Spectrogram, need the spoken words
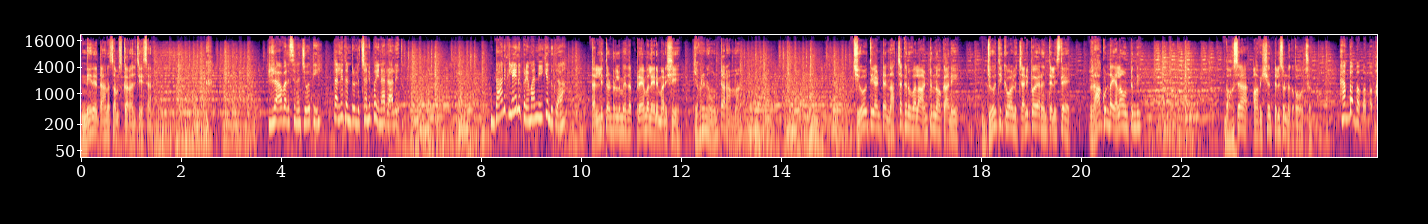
నేనే దహన సంస్కారాలు చేశాను. రావలసిన జ్యోతి తల్లిదండ్రులు చనిపోయినా రాలేదు. దానికి లేని ప్రేమ నీకెందుకురా? తల్లిదండ్రుల మీద ప్రేమ లేని మనిషి ఎవరైనా ఉంటారా అమ్మా? జ్యోతి అంటే నచ్చక నువ్వు అలా అంటున్నావు కానీ జ్యోతికి వాళ్ళు చనిపోయారని తెలిస్తే రాకుండా ఎలా ఉంటుంది? బహుశా ఆ విషయం తెలిసుండకపోవచ్చు. అబ్బబ్బబ్బబ్బా.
